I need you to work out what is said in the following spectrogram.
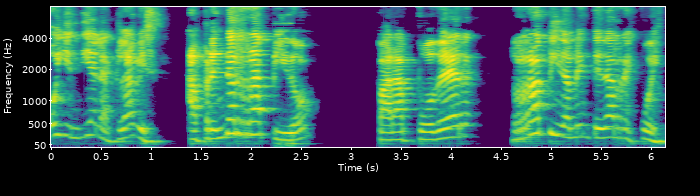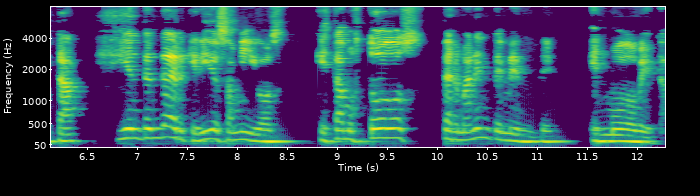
Hoy en día la clave es aprender rápido para poder rápidamente dar respuesta y entender, queridos amigos, que estamos todos permanentemente en modo beta.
